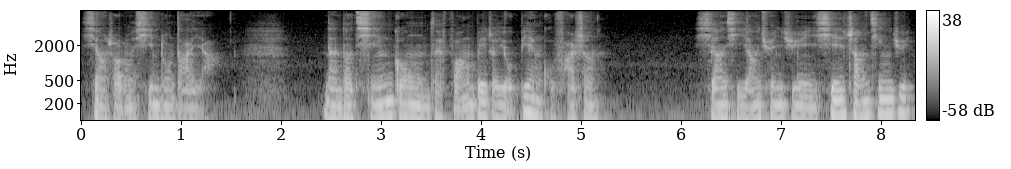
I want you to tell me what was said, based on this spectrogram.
项少龙心中大哑，难道秦公在防备着有变故发生？想起杨全军先伤京俊，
